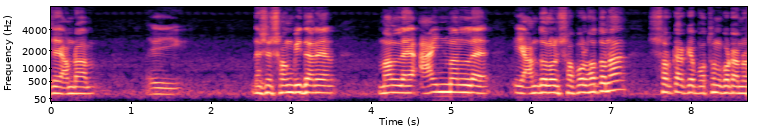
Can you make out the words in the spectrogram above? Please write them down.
যে আমরা এই দেশের সংবিধানের মানলে, আইন মানলে এই আন্দোলন সফল হতো না, সরকারকে পথন ঘটানো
